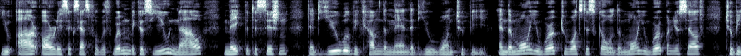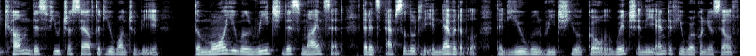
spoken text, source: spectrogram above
You are already successful with women because you now make the decision that you will become the man that you want to be. And the more you work towards this goal, the more you work on yourself to become this future self that you want to be, the more you will reach this mindset that it's absolutely inevitable that you will reach your goal, which in the end, if you work on yourself,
